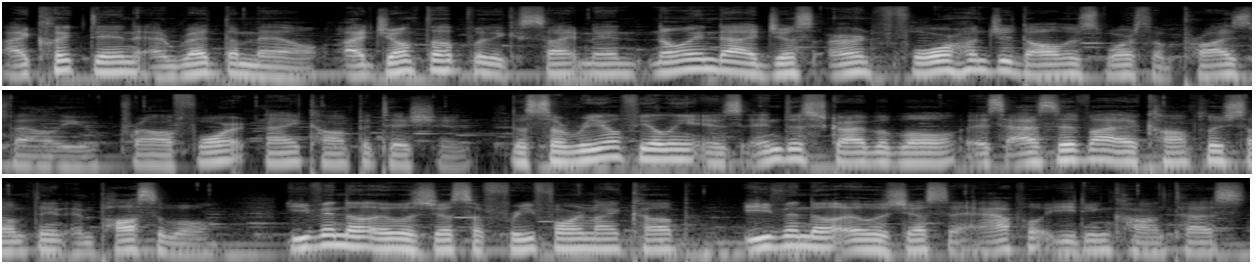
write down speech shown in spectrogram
I clicked in and read the mail. I jumped up with excitement knowing that I just earned $400 worth of prize value from a Fortnite competition. The surreal feeling is indescribable. It's as if I accomplished something impossible. Even though it was just a free Fortnite cup, even though it was just an apple eating contest,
